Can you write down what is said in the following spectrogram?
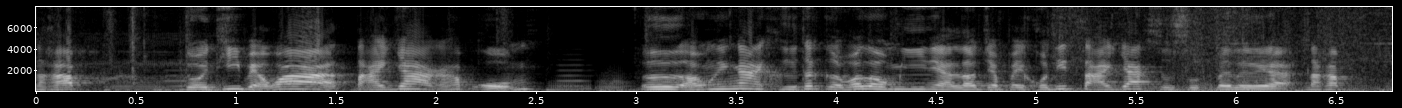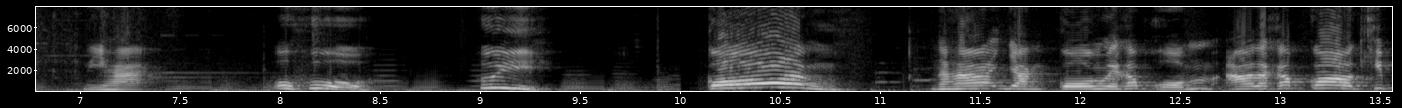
นะครับ โดยที่แบบว่าตายยากครับผม เออเอาง่ายๆ คือถ้าเกิดว่าเรามีเนี่ย เราจะเป็นคนที่ตายยากสุดๆไปเลยอะนะครับ นี่ฮะ โอ้โหเฮ้ยโกงนะฮะอย่างโกงเลยครับผมเอาละครับก็คลิป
